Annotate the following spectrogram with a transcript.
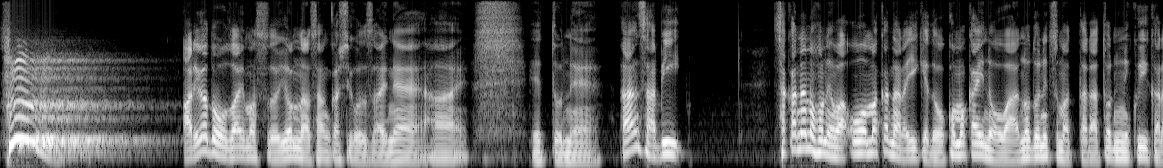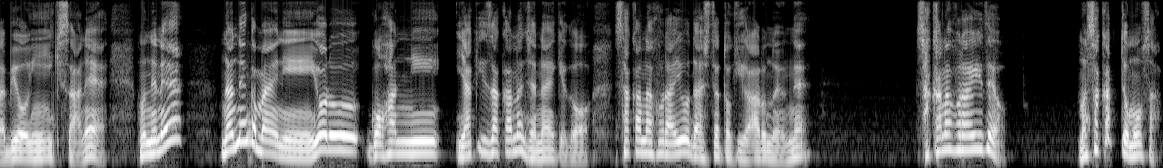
ふん。ありがとうございます。4男参加してくださいね。はい。えっとねアンサー B 魚の骨は大まかならいいけど細かいのは喉に詰まったら取りにくいから病院行きさね。ほんでね何年か前に夜ご飯に焼き魚じゃないけど魚フライを出した時があるのよね。魚フライだよ。まさかって思うさ。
